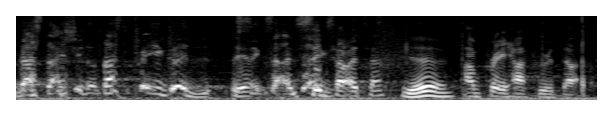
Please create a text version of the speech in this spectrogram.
That's actually not, that's pretty good. Yeah. Six out of ten. Six out of ten. Yeah. I'm pretty happy with that.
